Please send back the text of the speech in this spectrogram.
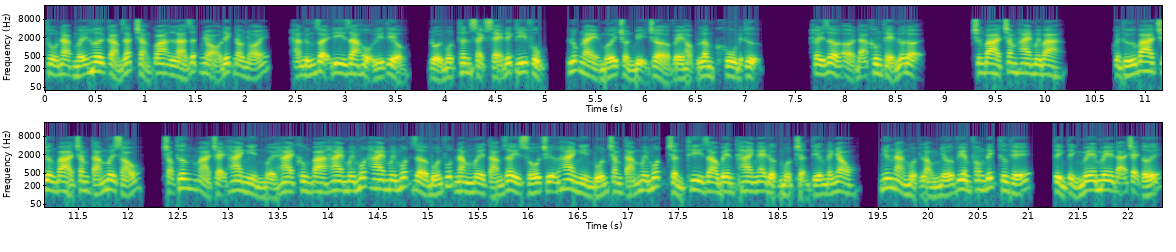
thổ nạp mấy hơi cảm giác chẳng qua là rất nhỏ đích đau nhói hắn đứng dậy đi ra hộ lý tiểu đổi một thân sạch sẽ đích di phục lúc này mới chuẩn bị trở về học lâm khu biệt thự. Thời giờ ở đã không thể nữa đợi. Chương ba trăm hai mươi ba. Quyển thứ ba chương ba trăm tám mươi sáu trọng thương mà chạy 2012-03-21-21 giờ 4 phút 58 giây số chữ 2481 Trần Thi giao bên thai nghe được một trận tiếng đánh nhau, nhưng nàng một lòng nhớ Viêm Phong đích thương thế, tỉnh tỉnh mê mê đã chạy tới,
